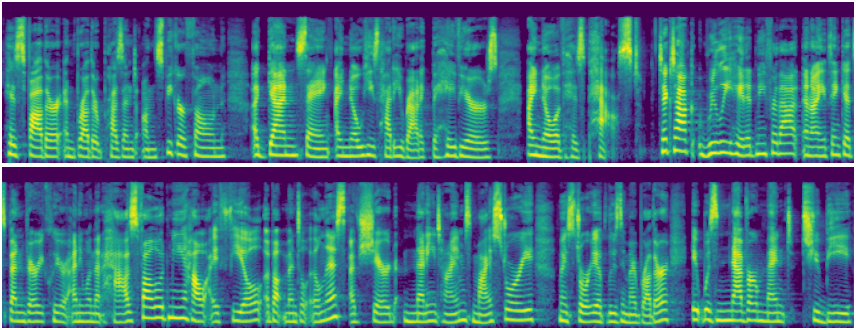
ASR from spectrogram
his father and brother present on speakerphone, again saying, I know he's had erratic behaviors. I know of his past. TikTok really hated me for that. And I think it's been very clear, anyone that has followed me, how I feel about mental illness. I've shared many times my story, my story of losing my brother. It was never meant to be,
